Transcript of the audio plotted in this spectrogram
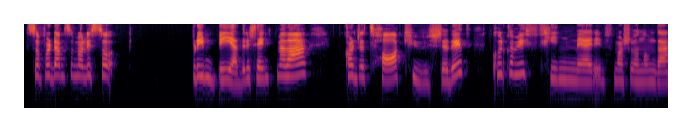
Så for dem som har lyst til å bli bedre kjent med deg, kanskje ta kurset ditt, hvor kan vi finne mer informasjon om det?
